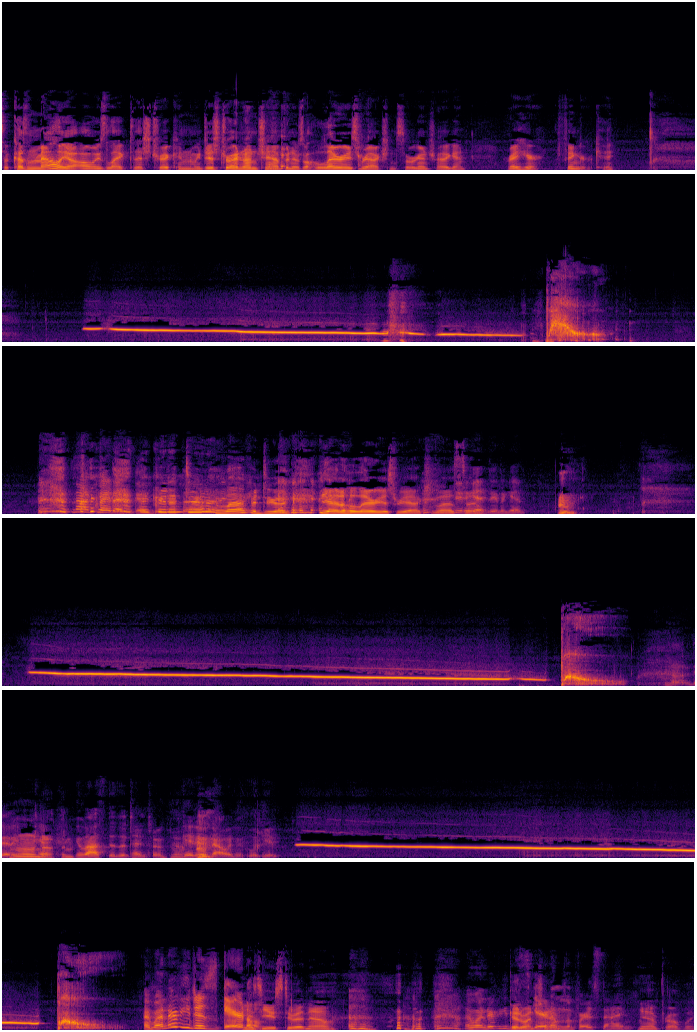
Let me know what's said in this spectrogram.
So cousin Malia always liked this trick, and we just tried it on Champ, and it was a hilarious reaction. So we're gonna try again, right here, the finger, okay? Not quite as good. I couldn't do it. I'm laughing too hard. He had a hilarious reaction last do it time. again. Do it again. didn't Oh, even care. nothing. He lost his attention. Yeah. Okay, do it now when he's looking. I wonder if you just scared He's him. He's used to it now. I wonder if you Good just one, scared champ. him the first time. Yeah, probably.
